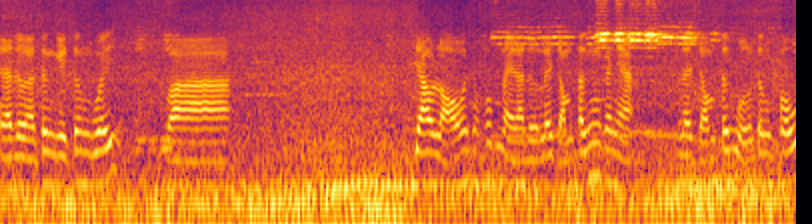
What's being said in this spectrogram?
Này là đường là Tân Kỳ Tân Quý. Và giao lộ trong phút này là đường Lê Trọng Tấn cả nhà. Lê Trọng Tấn quận Tân Phú.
